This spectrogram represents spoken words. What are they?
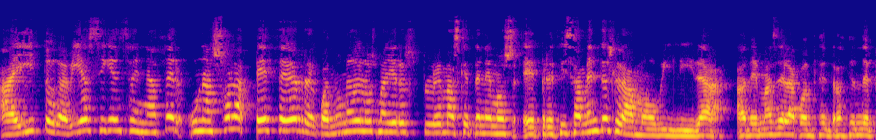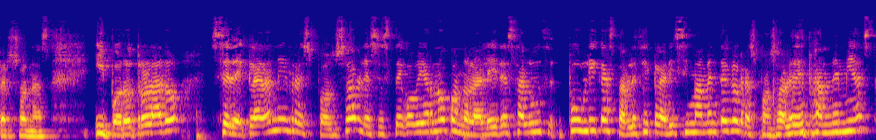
ahí todavía siguen sin hacer una sola PCR, cuando uno de los mayores problemas que tenemos eh, precisamente es la movilidad, además de la concentración de personas. Y por otro lado, se declaran irresponsables este gobierno cuando la ley de salud pública establece clarísimamente que el responsable de pandemias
